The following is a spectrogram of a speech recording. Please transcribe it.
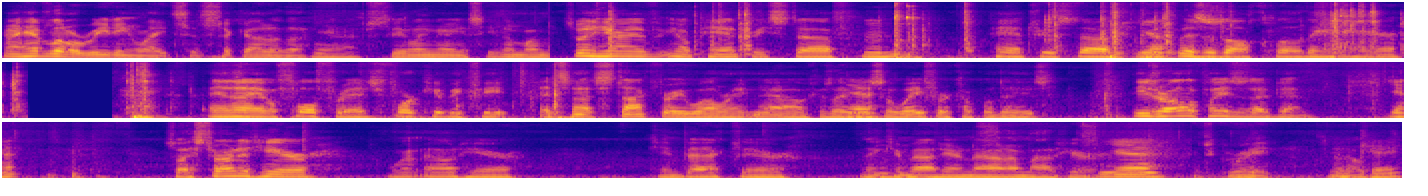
And I have little reading lights that stick out of the Yeah. ceiling there. You see them on. So in here I have you know pantry stuff, Mm-hmm. pantry stuff. Yeah. This, this is all clothing in here. And I have a full fridge, four cubic feet. It's not stocked very well right now because I Yeah. was away for a couple of days. These are all the places I've been. Yeah. So I started here, went out here, came back there, then came mm-hmm. out here. Now I'm out here. Yeah. It's great. You know? Okay.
